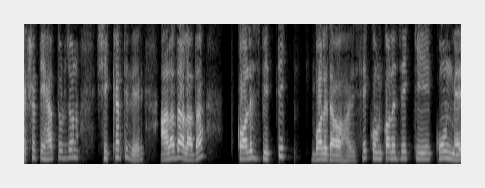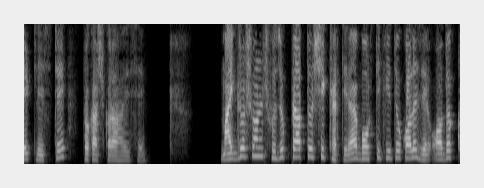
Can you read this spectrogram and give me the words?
একশো তেহাত্তর জন শিক্ষার্থীদের আলাদা আলাদা কলেজ ভিত্তিক বলে দেওয়া হয়েছে কোন কলেজে কে কোন মেরিট লিস্টে প্রকাশ করা হয়েছে। মাইগ্রেশন সুযোগপ্রাপ্ত শিক্ষার্থীরা ভর্তিকৃত কলেজের অধ্যক্ষ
